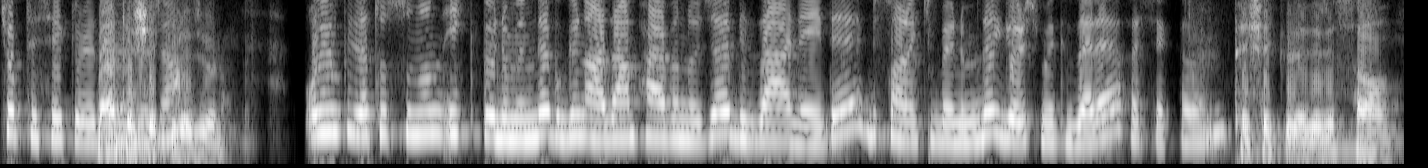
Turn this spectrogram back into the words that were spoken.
Çok teşekkür ederim Ben teşekkür hocam. ediyorum. Oyun Platosu'nun ilk bölümünde bugün Adem Pervan Hoca bizlerleydi. Bir sonraki bölümde görüşmek üzere. Hoşçakalın. Teşekkür ederiz. Sağ olun.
